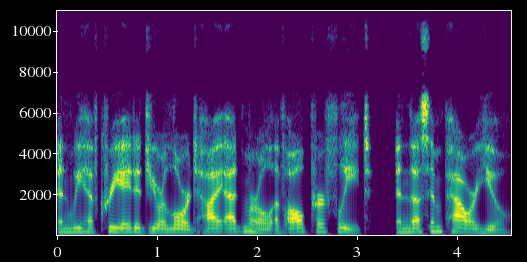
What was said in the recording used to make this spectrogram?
and we have created your Lord High Admiral of all per fleet, and thus empower you.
